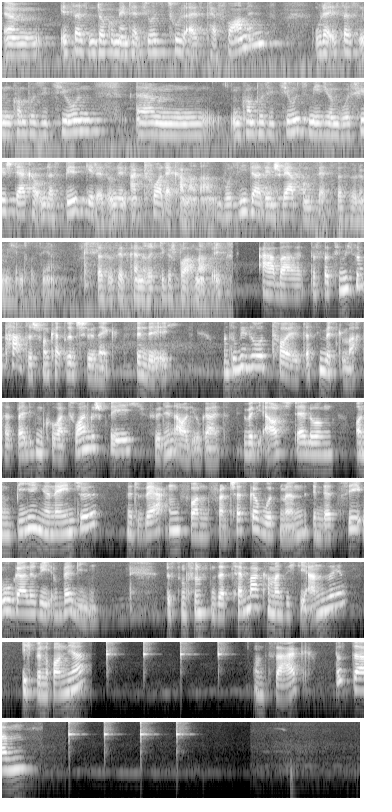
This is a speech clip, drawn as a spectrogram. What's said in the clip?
ähm, ist das ein Dokumentationstool als Performance? Oder ist das ein, Kompositions, ähm, ein Kompositionsmedium, wo es viel stärker um das Bild geht als um den Akt vor der Kamera? Wo sie da den Schwerpunkt setzt, das würde mich interessieren. Das ist jetzt keine richtige Sprachnachricht. Aber das war ziemlich sympathisch von Katrin Schöneck, finde ich. Und sowieso toll, dass sie mitgemacht hat bei diesem Kuratorengespräch für den Audioguide über die Ausstellung On Being an Angel mit Werken von Francesca Woodman in der CU Galerie in Berlin. Bis zum 5. September kann man sich die ansehen. Ich bin Ronja und sag bis dann.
